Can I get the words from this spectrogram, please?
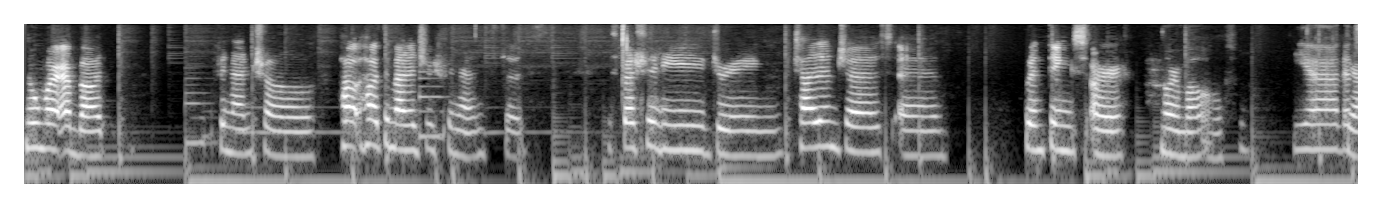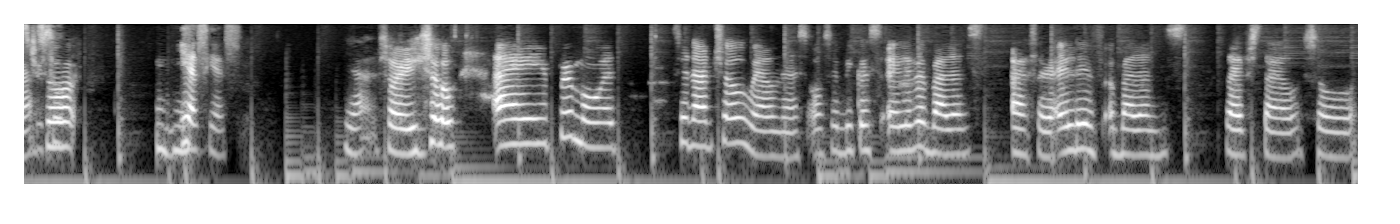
know more about financial how, how to manage your finances especially during challenges and when things are normal also Yeah, that's yeah true. so, So, mhm. yes, yes. Yeah, sorry. So I promote financial wellness also because I live a balanced uh, sorry, I live a balanced lifestyle. So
